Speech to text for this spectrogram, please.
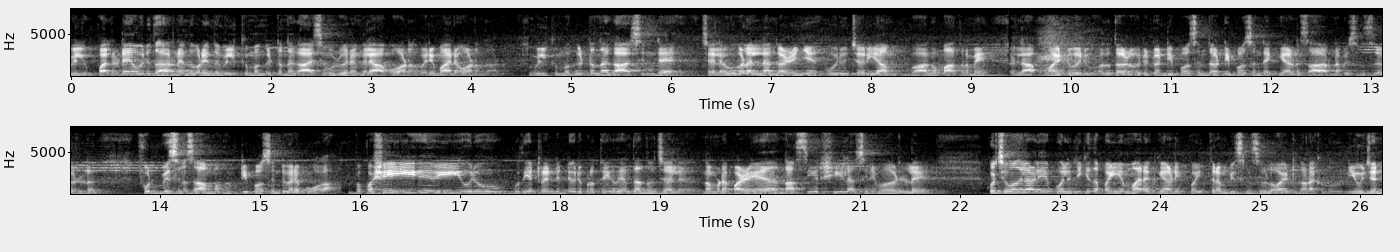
വിൽ പലരുടെയും ഒരു ധാരണ എന്ന് പറയുന്നത് വിൽക്കുമ്പം കിട്ടുന്ന കാശ് മുഴുവൻ അങ്ങ് ലാഭമാണ് വരുമാനമാണെന്നാണ്. വിൽക്കുമ്പോൾ കിട്ടുന്ന കാശിന്റെ ചിലവുകളെല്ലാം കഴിഞ്ഞ് ഒരു ചെറിയ ഭാഗം മാത്രമേ ലാഭമായിട്ട് വരൂ. അത് ഒരു ട്വന്റി പെർസെന്റ് തേർട്ടി പെർസെന്റ് ഒക്കെയാണ് സാധാരണ ബിസിനസ്സുകളിൽ ഫുഡ് ബിസിനസ് ആകുമ്പോൾ ഫിഫ്റ്റി പെർസെന്റ് വരെ പോകാം. ഇപ്പോൾ പക്ഷേ ഈ ഈ ഒരു പുതിയ ട്രെൻഡിന്റെ ഒരു പ്രത്യേകത എന്താണെന്ന് വെച്ചാൽ നമ്മുടെ പഴയ നസീർ ഷീല സിനിമകളിലെ കൊച്ചു മുതലാളിയെ പോലെ ഇരിക്കുന്ന പയ്യന്മാരൊക്കെയാണ് ഇപ്പോൾ ഇത്തരം ബിസിനസ്സുകളുമായിട്ട് നടക്കുന്നത്. ന്യൂജൻ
